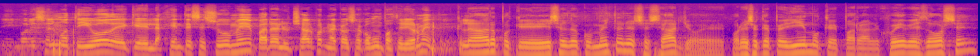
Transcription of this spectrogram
Y por eso el motivo de que la gente se sume para luchar por una causa común posteriormente. Claro, porque ese documento es necesario. Eh, por eso que pedimos que para el jueves 12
